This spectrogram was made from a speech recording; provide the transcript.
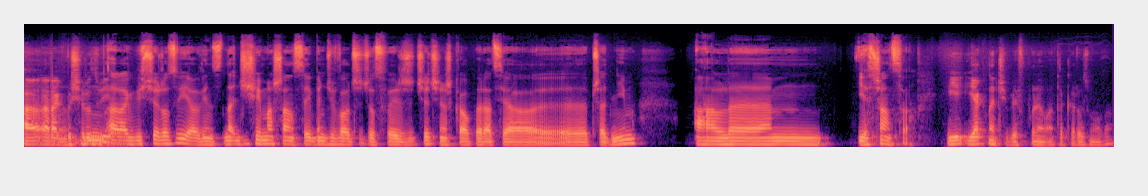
A, a rak by się rozwijał. A rak by się rozwijał, więc na, dzisiaj ma szansę i będzie walczyć o swoje życie. Ciężka operacja e, przed nim, ale mm, jest szansa. I jak na ciebie wpłynęła taka rozmowa?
